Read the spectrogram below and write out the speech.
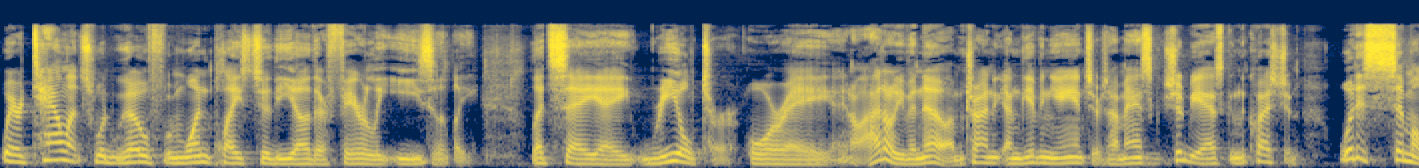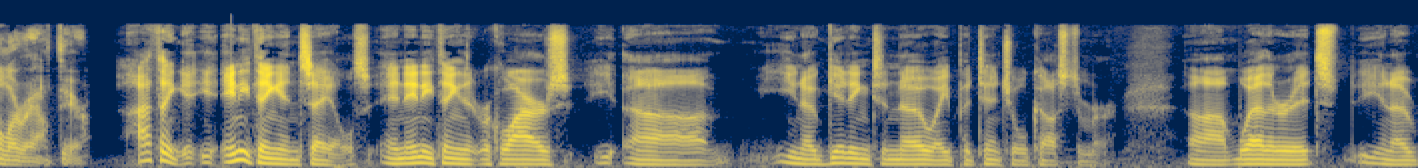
where talents would go from one place to the other fairly easily? Let's say a realtor or a, you know, I don't even know. I'm trying to, I'm giving you answers. I'm asking, should be asking the question, what is similar out there? I think anything in sales and anything that requires, uh, you know, getting to know a potential customer. Uh, whether it's you know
